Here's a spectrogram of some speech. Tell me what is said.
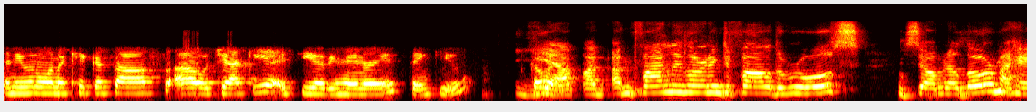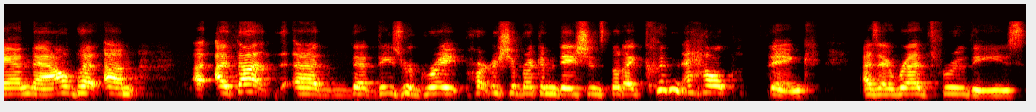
Anyone want to kick us off? Oh, Jackie, I see you have your hand raised. Thank you. Go Yeah, I'm, I'm finally learning to follow the rules. So I'm going to lower my hand now, but um, I, I thought uh, that these were great partnership recommendations, but I couldn't help think as I read through these,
